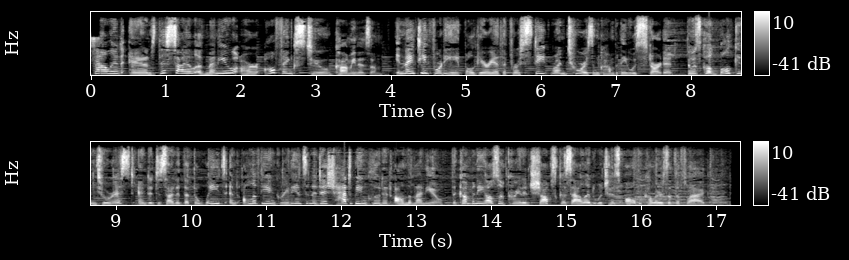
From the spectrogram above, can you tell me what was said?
salad and this style of menu are all thanks to communism. In 1948 Bulgaria, the first state-run tourism company was started. It was called Balkan Tourist and it decided that the weight and all of the ingredients in a dish had to be included on the menu. The company also created Shopska salad which has all the colors of the flag.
